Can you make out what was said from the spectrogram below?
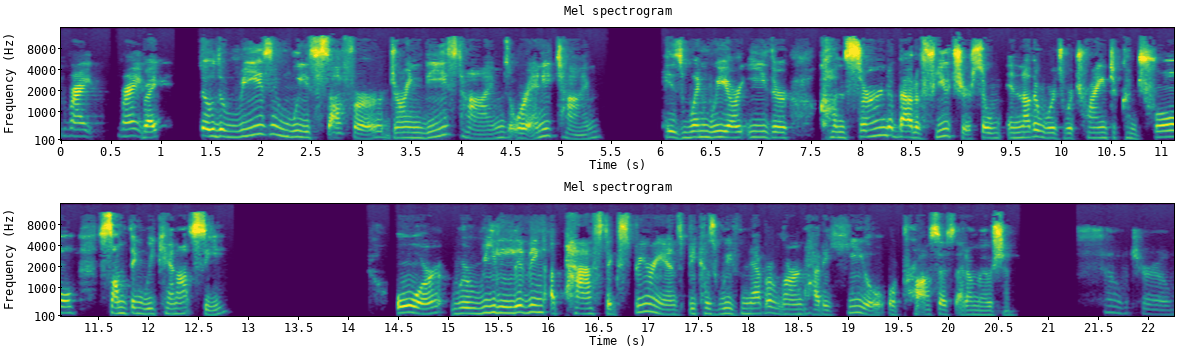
Right. Right. Right. So the reason we suffer during these times or any time is when we are either concerned about a future. So, in other words, we're trying to control something we cannot see or we're reliving a past experience because we've never learned how to heal or process that emotion. So true.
